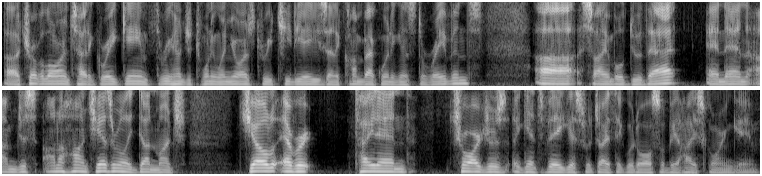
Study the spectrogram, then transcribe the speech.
Uh, Trevor Lawrence had a great game, 321 yards, three TDAs, and a comeback win against the Ravens. Uh, so I will do that. And then I'm just on a hunch. He hasn't really done much. Joe Everett, tight end, Chargers against Vegas, which I think would also be a high scoring game.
